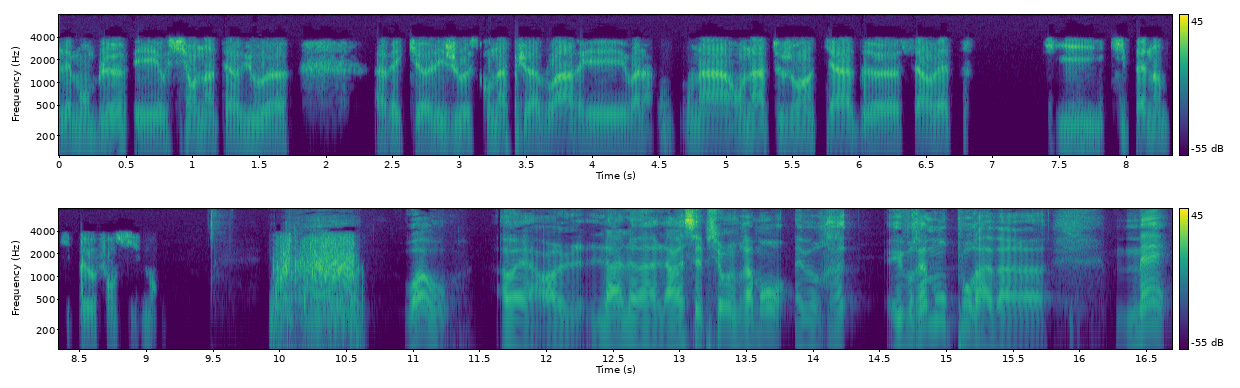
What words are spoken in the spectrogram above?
l'aimant bleu et aussi en interview avec les joueuses qu'on a pu avoir. Et voilà on a on a toujours un cas de Servette qui, qui peine un petit peu offensivement. Waouh Ah ouais, alors là, la, réception est vraiment, est, vraiment pour mais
